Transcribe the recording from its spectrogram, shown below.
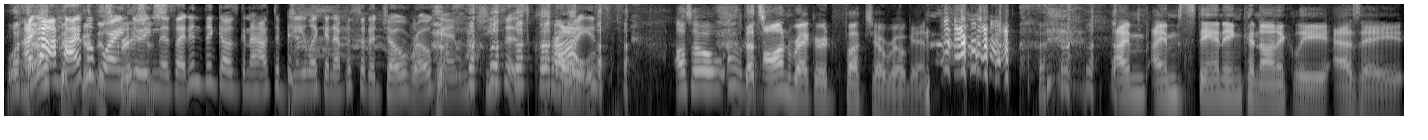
What I got happened? high Goodness before I'm doing this. I didn't think I was gonna have to be like an episode of Joe Rogan. Jesus Oh. Christ. Also, oh, That's- on record. Fuck Joe Rogan. I'm I'm standing canonically as a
